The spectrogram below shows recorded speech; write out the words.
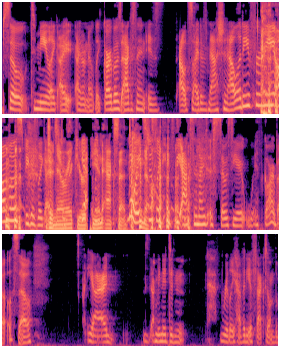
so to me, like I, I don't know, like Garbo's accent is outside of nationality for me almost because like I just- Generic yeah, European like, accent. no, it's just like it's the accent I associate with Garbo. So, yeah, I, I mean, it didn't really have any effect on the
